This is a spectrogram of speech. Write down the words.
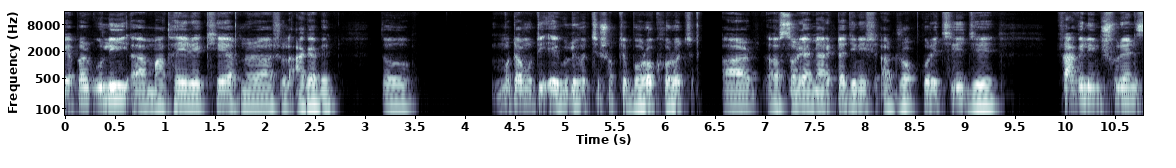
ব্যাপারগুলি মাথায় রেখে আপনারা আসলে আগাবেন। তো মোটামুটি এগুলি হচ্ছে সবচেয়ে বড় খরচ। আর সরি আমি আরেকটা জিনিস ড্রপ করেছি যে ট্রাভেল ইন্স্যুরেন্স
